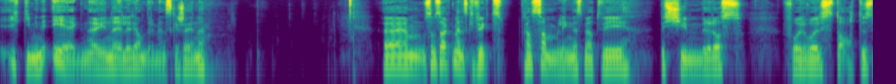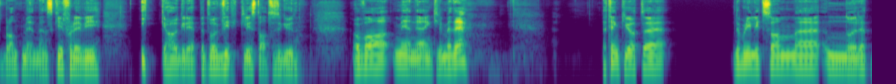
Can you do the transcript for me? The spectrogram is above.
ikke i mine egne øyne eller i andre menneskers øyne. Um, som sagt, menneskefrykt kan sammenlignes med at vi bekymrer oss for vår status blant medmennesker fordi vi ikke har grepet vår virkelige status i Gud. Og hva mener jeg egentlig med det? Jeg tenker jo at eh, det blir litt som eh, når et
